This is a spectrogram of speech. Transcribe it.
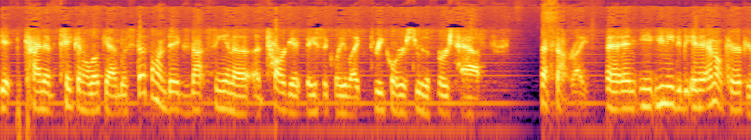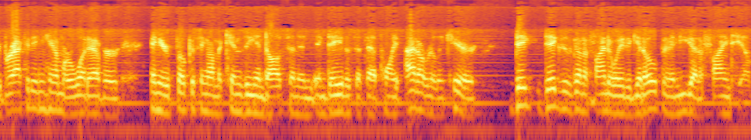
get kind of taken a look at. With Stefon Diggs not seeing a, a target basically like three quarters through the first half, that's not right. And, you need to be. And I don't care if you're bracketing him or whatever, and you're focusing on McKenzie and Dawson and, and Davis at that point. I don't really care. Dig, Diggs is going to find a way to get open, and you got to find him.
